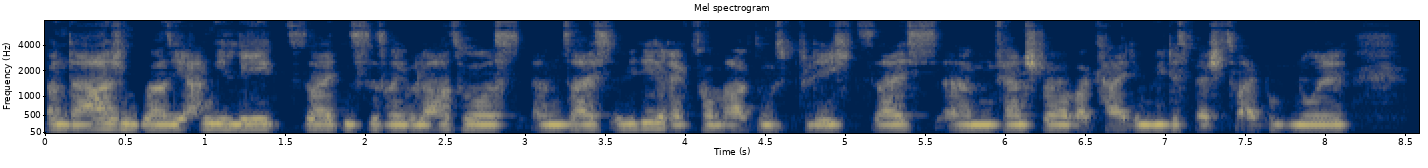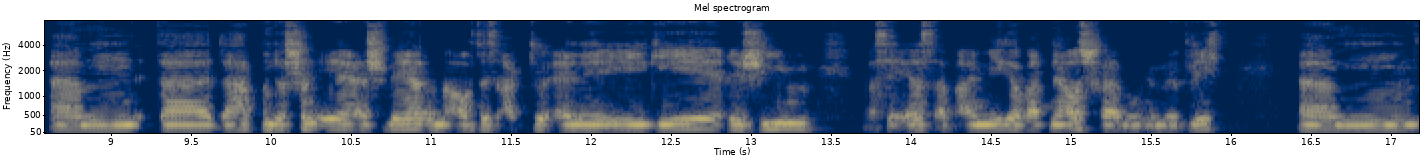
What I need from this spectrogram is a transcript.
Bandagen quasi angelegt seitens des Regulators, ähm, sei es irgendwie die Direktvermarktungspflicht, sei es ähm, Fernsteuerbarkeit im Redispatch 2.0. Ähm, da, da hat man das schon eher erschwert und auch das aktuelle EEG-Regime, was ja erst ab einem Megawatt eine Ausschreibung ermöglicht, ähm,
